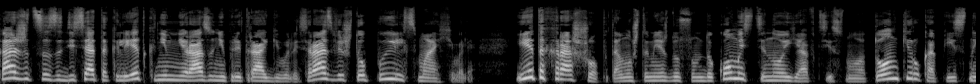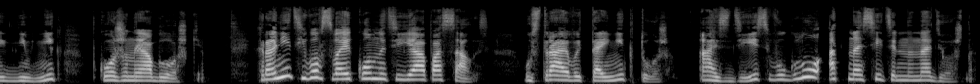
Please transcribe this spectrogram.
Кажется, за десяток лет к ним ни разу не притрагивались, разве что пыль смахивали. И это хорошо, потому что между сундуком и стеной я втиснула тонкий рукописный дневник в кожаной обложке. Хранить его в своей комнате я опасалась, устраивать тайник тоже. А здесь, в углу, относительно надежно.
